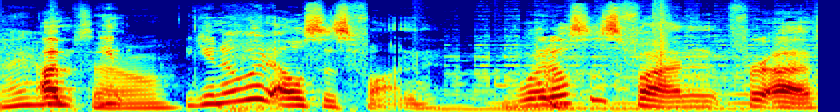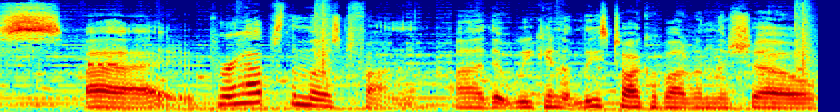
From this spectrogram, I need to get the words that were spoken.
I hope Um, so. you, you know what else is fun? What else is fun for us? Uh, perhaps the most fun uh, that we can at least talk about on the show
